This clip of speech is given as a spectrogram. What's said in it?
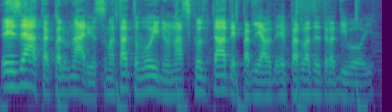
esatto, a Qualunarius, ma tanto voi non ascoltate e, parliate, e parlate tra di voi.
